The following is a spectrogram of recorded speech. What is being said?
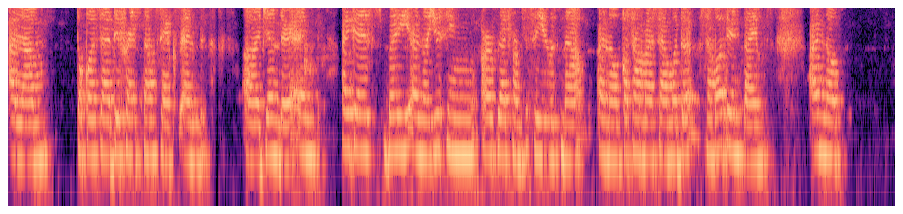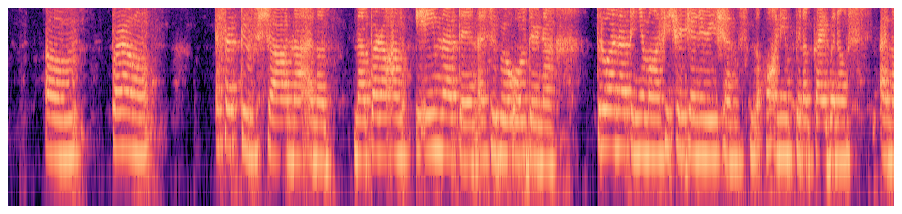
alam tungkol sa difference ng sex and uh, gender. And I guess by ano using our platforms as a youth na ano kasama sa moder- sa modern times ano um parang effective siya na ano na parang ang i-aim natin as we grow older na turuan natin yung mga future generations kung ano yung pinagkaiba ng ano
